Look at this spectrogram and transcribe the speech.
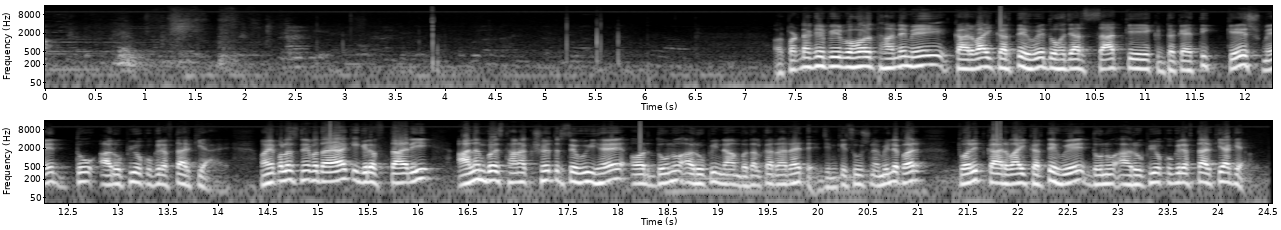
और पटना के पीरबहोर थाने में कार्रवाई करते हुए 2007 के एक डकैती केस में दो आरोपियों को गिरफ़्तार किया है। वहीं पुलिस ने बताया कि गिरफ्तारी आलमगंज थाना क्षेत्र से हुई है और दोनों आरोपी नाम बदलकर रह रहे थे जिनकी सूचना मिलने पर त्वरित कार्रवाई करते हुए दोनों आरोपियों को गिरफ़्तार किया गया।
